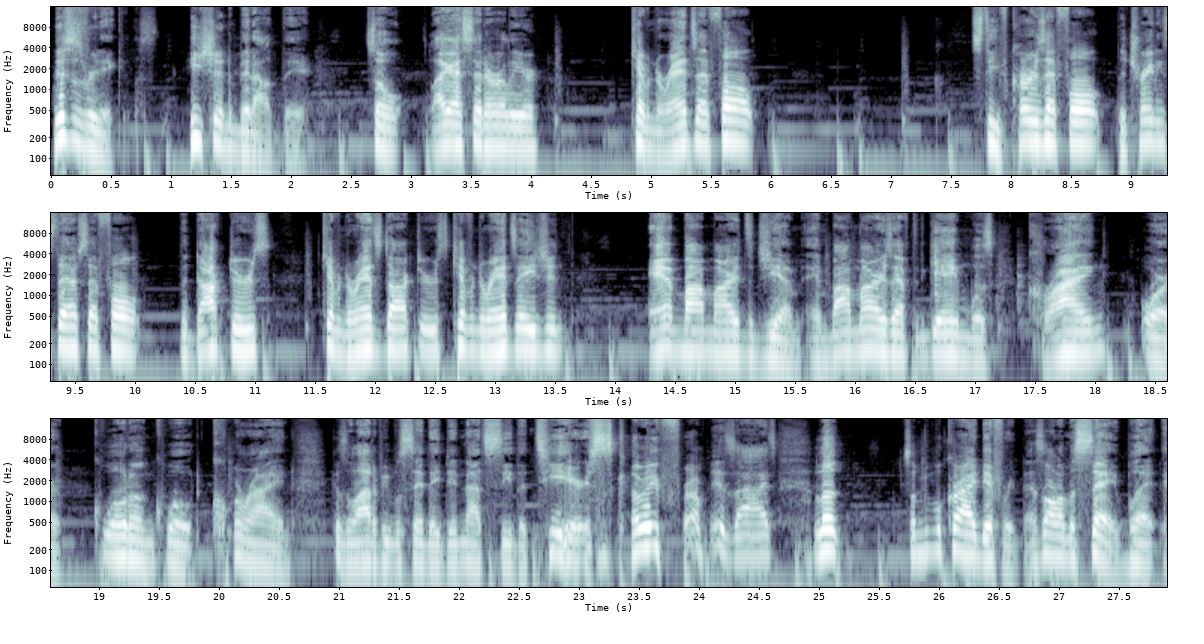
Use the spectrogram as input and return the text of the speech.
this is ridiculous. He shouldn't have been out there. So, like I said earlier, Kevin Durant's at fault. Steve Kerr's at fault. The training staff's at fault. The doctors, Kevin Durant's doctors, Kevin Durant's agent, and Bob Myers, the GM. And Bob Myers, after the game, was crying or quote unquote crying because a lot of people said they did not see the tears coming from his eyes. Look, some people cry different. That's all I'm gonna say. But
